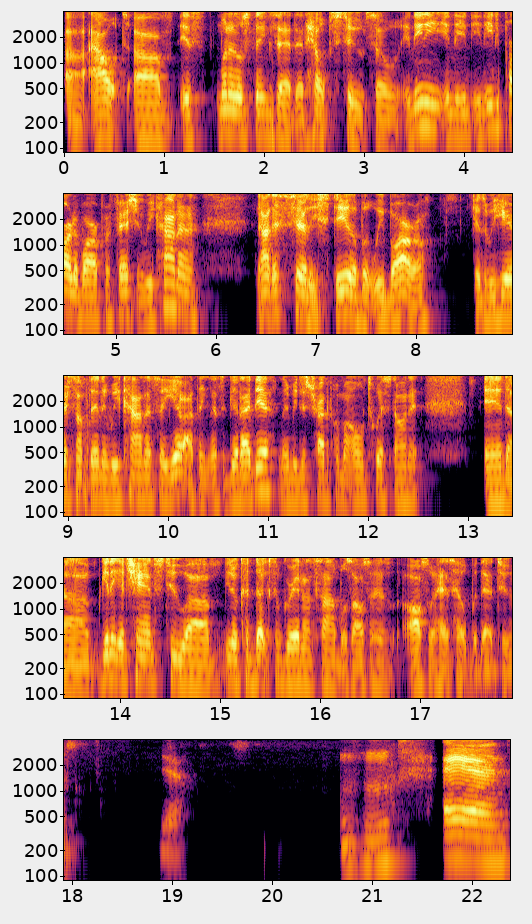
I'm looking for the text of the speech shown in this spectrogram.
uh, out um, is one of those things that that helps too. So in any in, in any part of our profession, we kind of not necessarily steal, but we borrow because we hear something and we kind of say, "Yeah, I think that's a good idea. Let me just try to put my own twist on it." And uh, getting a chance to uh, you know conduct some great ensembles also has also has helped with that too. Yeah. Hmm. And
